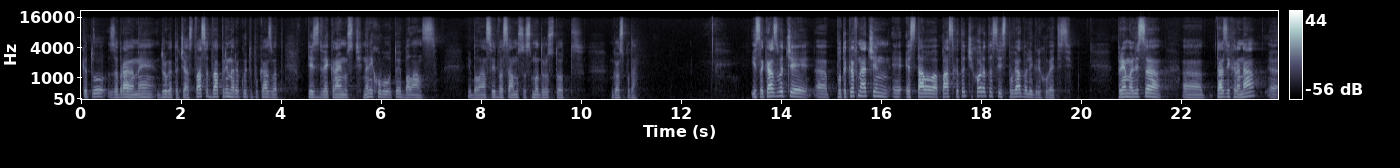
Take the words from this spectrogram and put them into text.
като забравяме другата част. Това са два примера, които показват тези две крайности. Нали, хубавото е баланс. И балансът идва само с мъдрост от Господа. И се казва, че а, по такъв начин е, е ставала Пасхата, че хората са изповядвали греховете си. Приемали са а, тази храна, а,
